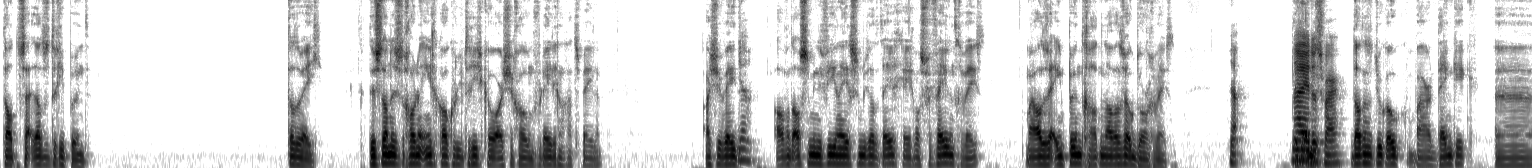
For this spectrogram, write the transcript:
Dat, dat is drie punten. Dat weet je. Dus dan is het gewoon een ingecalculeerd risico als je gewoon verdedigend gaat spelen. Als je weet, ja. Al, want als ze hem in de 94 minuut hadden tegengekregen, was het vervelend geweest. Maar hadden ze één punt gehad en dan hadden ze ook door geweest. Nee, en- dat is waar. Dat is natuurlijk ook waar, denk ik, eh,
